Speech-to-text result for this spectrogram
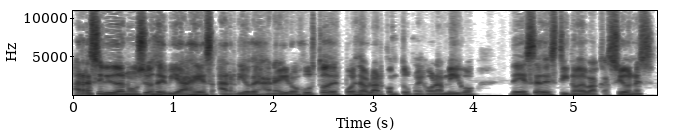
¿Has recibido anuncios de viajes a Río de Janeiro justo después de hablar con tu mejor amigo de ese destino de vacaciones?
